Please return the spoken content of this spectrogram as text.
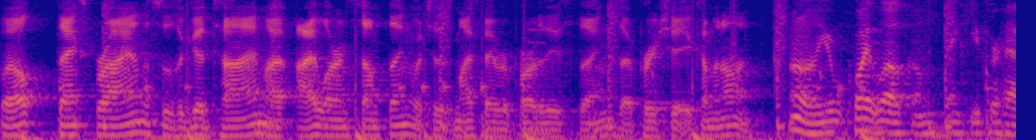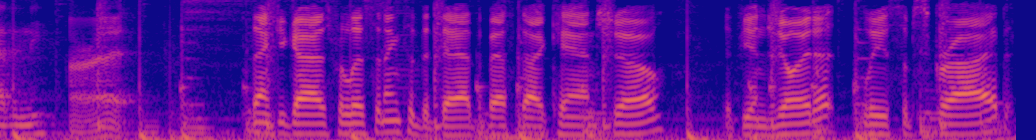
Well, thanks, Brian. This was a good time. I, I learned something, which is my favorite part of these things. I appreciate you coming on. Oh, you're quite welcome. Thank you for having me. All right. Thank you guys for listening to the Dad the Best I Can show. If you enjoyed it, please subscribe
